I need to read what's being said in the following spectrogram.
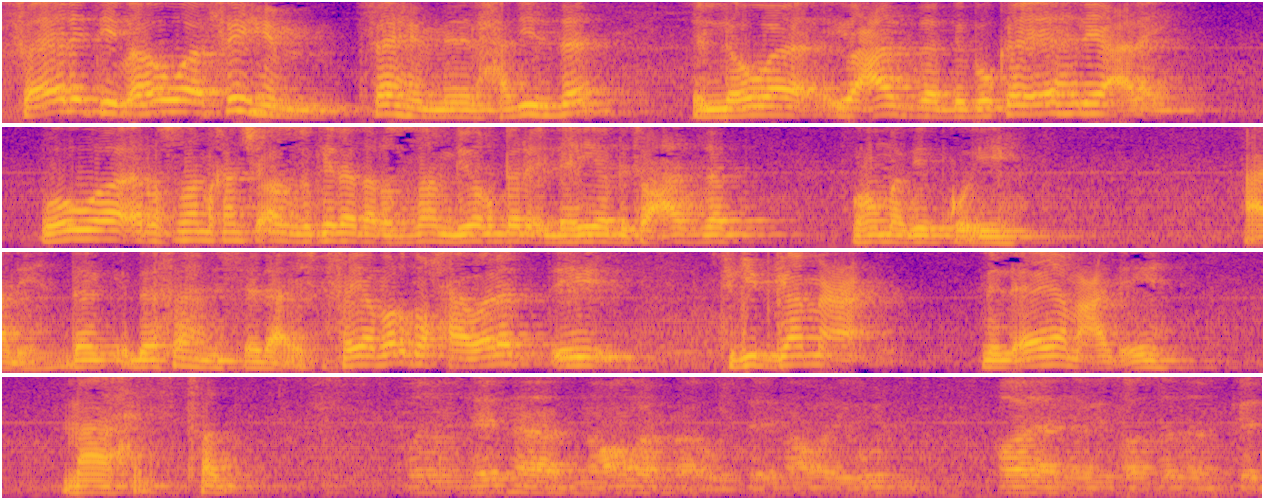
فقالت يبقى هو فهم فهم من الحديث ده اللي هو يعذب ببكاء أهله عليه. وهو الرسول ما كانش قصده كده ده الرسول بيخبر اللي هي بتعذب وهم بيبكوا إيه؟ عليه. ده ده فهم السيدة عائشة. فهي برضه حاولت إيه؟ تجيب جمع للآية مع الإيه؟ مع الحديث. اتفضل. سيدنا ابن عمر أو سيدنا عمر يقول قال النبي صلى الله عليه وسلم كده.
